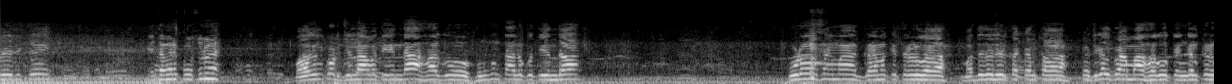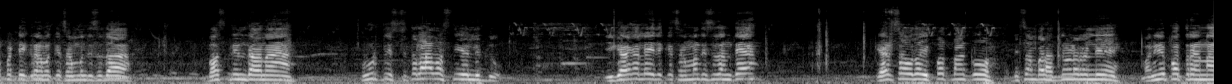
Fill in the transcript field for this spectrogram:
ವೇದಿಕೆ ಬಾಗಲಕೋಟೆ ಜಿಲ್ಲಾ ವತಿಯಿಂದ ಹಾಗೂ ಹುಣಗುನ್ ತಾಲೂಕು ವತಿಯಿಂದ ಕೂಡಲ ಸಂಗಮ ಗ್ರಾಮಕ್ಕೆ ತೆರಳುವ ಮಧ್ಯದಲ್ಲಿರ್ತಕ್ಕಂಥ ಕಜಗಲ್ ಗ್ರಾಮ ಹಾಗೂ ಕೆಂಗಲ್ಕಡಪಟ್ಟಿ ಗ್ರಾಮಕ್ಕೆ ಸಂಬಂಧಿಸಿದ ಬಸ್ ನಿಲ್ದಾಣ ಪೂರ್ತಿ ಶಿಥಿಲಾವಸ್ಥೆಯಲ್ಲಿದ್ದು ಈಗಾಗಲೇ ಇದಕ್ಕೆ ಸಂಬಂಧಿಸಿದಂತೆ ಎರಡ್ ಸಾವಿರದ ಇಪ್ಪತ್ನಾಲ್ಕು ಡಿಸೆಂಬರ್ ಹದಿನೇಳರಲ್ಲಿ ಮನವಿ ಪತ್ರವನ್ನು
